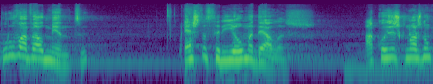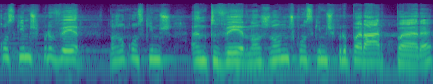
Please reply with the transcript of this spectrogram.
Provavelmente, esta seria uma delas. Há coisas que nós não conseguimos prever, nós não conseguimos antever, nós não nos conseguimos preparar para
